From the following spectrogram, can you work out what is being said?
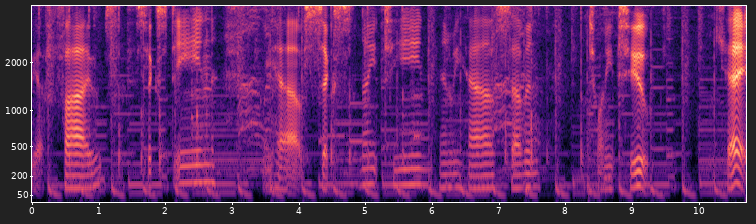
We have 5, 16. We have 6, 19. And we have 7, 22. Okay,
